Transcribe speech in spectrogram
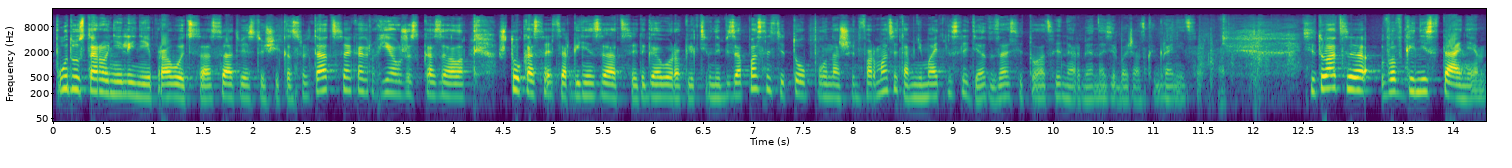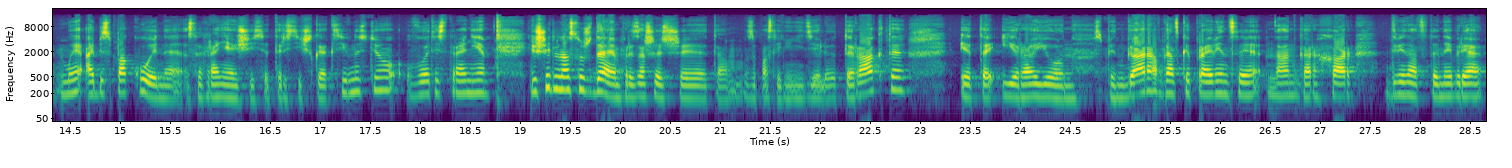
По двусторонней линии проводятся соответствующие консультации, о которых я уже сказала. Что касается организации договора о коллективной безопасности, то по нашей информации там внимательно следят за ситуацией на армяно-азербайджанской границе. Ситуация в Афганистане. Мы обеспокоены сохраняющейся террористической активностью в этой стране. Решительно осуждаем произошедшие там за последнюю неделю теракты. Это и район Спингара афганской провинции Нангархар 12 ноября,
